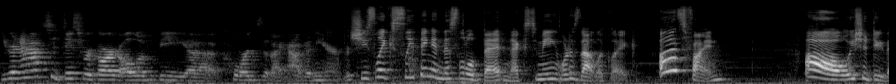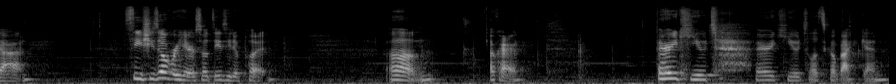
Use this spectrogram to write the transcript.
You're gonna have to disregard all of the uh, cords that I have in here. But she's like sleeping in this little bed next to me. What does that look like? Oh, that's fine. Oh, we should do that. See, she's over here, so it's easy to put. Um, okay. Very cute. Very cute. Let's go back again.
